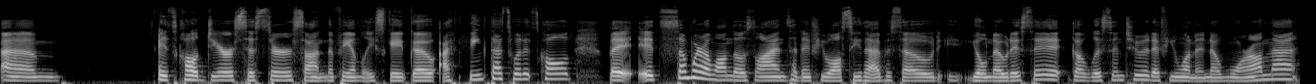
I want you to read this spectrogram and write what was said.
Um, it's called Dear Sister, Son, the Family Scapegoat. I think that's what it's called, but it's somewhere along those lines. And if you all see the episode, you'll notice it. Go listen to it if you want to know more on that.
